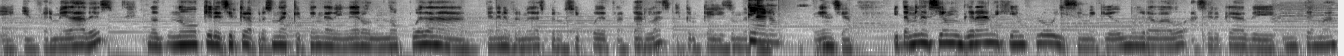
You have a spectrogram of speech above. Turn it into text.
eh, enfermedades. No, quiere decir que la persona que tenga dinero no pueda tener enfermedades, pero sí puede tratarlas. Y creo que ahí es donde claro. la diferencia. Y también hacía un gran ejemplo y se me quedó muy grabado acerca de un tema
